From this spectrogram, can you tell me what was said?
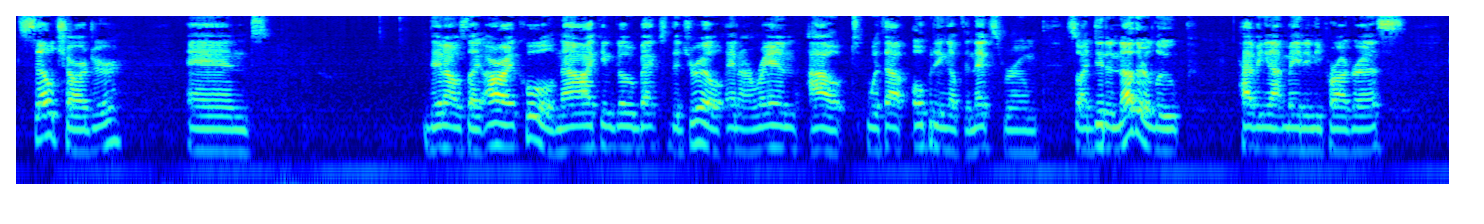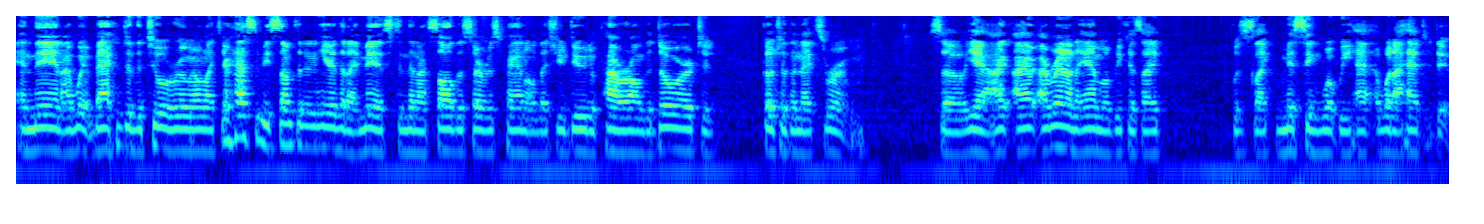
cell charger, and then I was like, all right, cool. Now I can go back to the drill. And I ran out without opening up the next room. So I did another loop, having not made any progress. And then I went back into the tool room. I'm like, there has to be something in here that I missed. And then I saw the service panel that you do to power on the door to go to the next room. So yeah, I, I, I ran out of ammo because I was like missing what we had, what I had to do.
